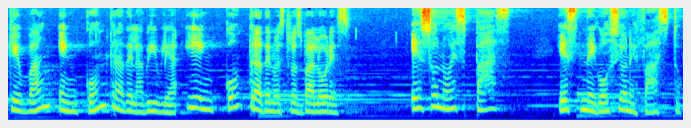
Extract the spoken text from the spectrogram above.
que van en contra de la Biblia y en contra de nuestros valores. Eso no es paz, es negocio nefasto.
